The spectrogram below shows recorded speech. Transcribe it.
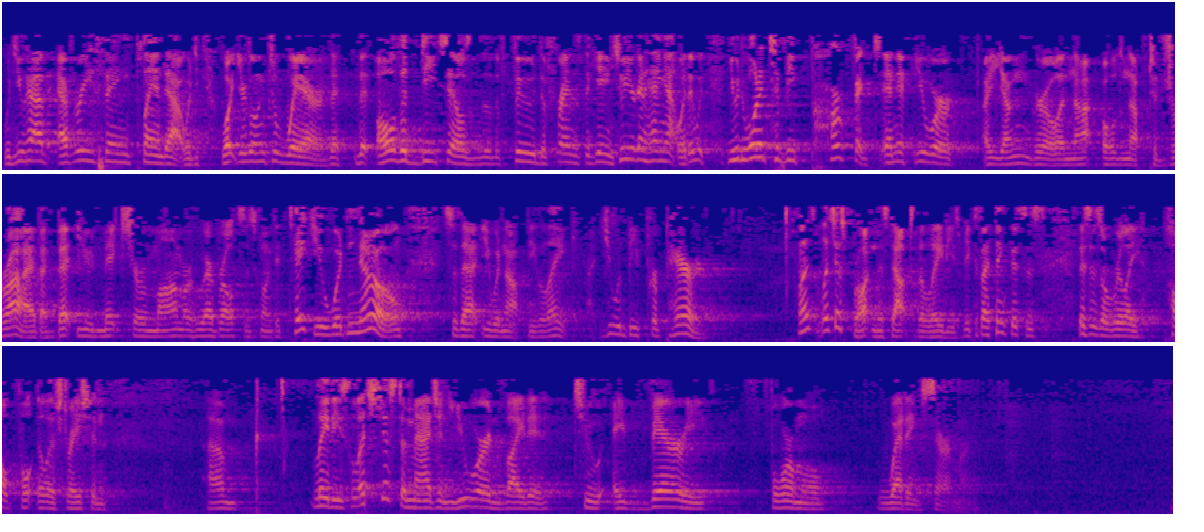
Would you have everything planned out? Would you, what you're going to wear, the, the, all the details, the, the, food, the friends, the games, who you're going to hang out with? Would, you would want it to be perfect. And if you were a young girl and not old enough to drive, I bet you'd make sure mom or whoever else is going to take you would know so that you would not be late. You would be prepared. Let's, let's just broaden this out to the ladies because I think this is, this is a really helpful illustration. Um, Ladies, let's just imagine you were invited to a very formal wedding ceremony.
